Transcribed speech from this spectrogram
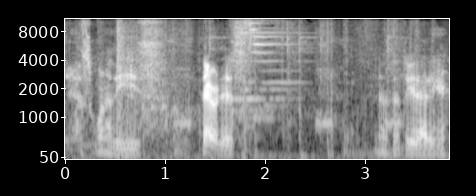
There's one of these. There it is. Now time to get out of here.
